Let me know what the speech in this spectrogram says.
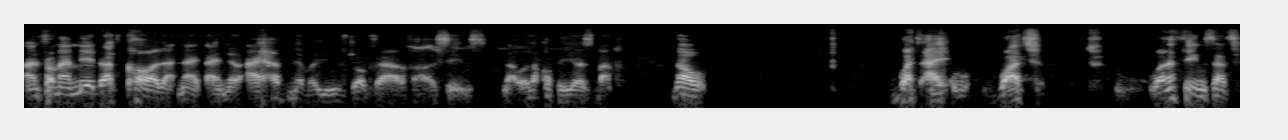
And from I made that call that night, I know I have never used drugs or alcohol since. That was a couple of years back. Now, what I what one of the things that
